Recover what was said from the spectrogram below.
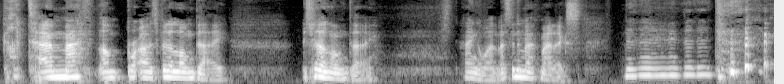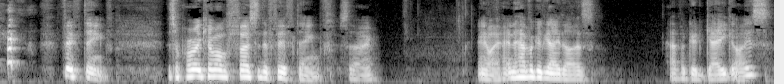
God damn math. Um, bro, it's been a long day. It's been a long day. Hang on, let's do the mathematics. 15th. This will probably come first to the 15th. So, anyway, and have a good day, guys. Have a good day, guys.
